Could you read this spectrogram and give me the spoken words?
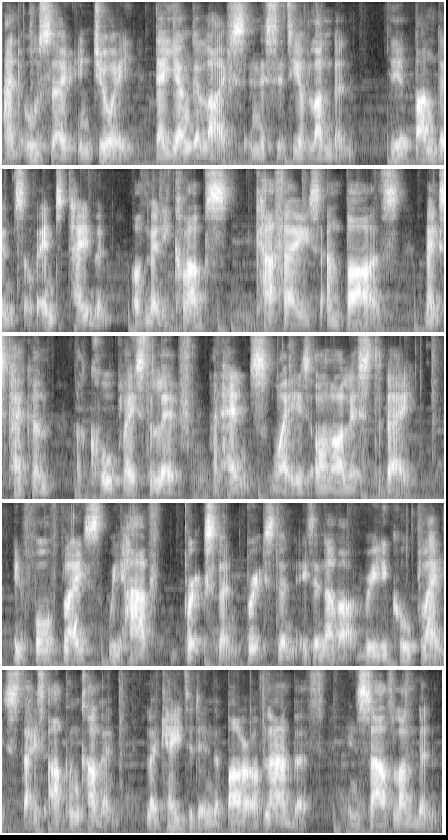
and also enjoy their younger lives in the City of London. The abundance of entertainment of many clubs, cafes, and bars makes Peckham a cool place to live and hence why it is on our list today. In fourth place, we have Brixton. Brixton is another really cool place that is up and coming, located in the borough of Lambeth in South London.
